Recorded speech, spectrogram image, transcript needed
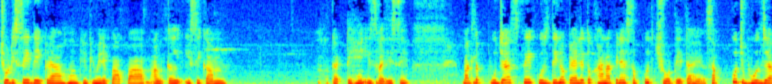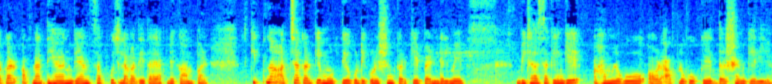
छोटी से ही देख रहा हूँ, क्योंकि मेरे पापा, अंकल इसी काम करते हैं इस वजह से। मतलब पूजा से कुछ दिनों पहले तो खाना पीना सब कुछ छोड़ देता है। सब कुछ भूल जाकर अपना ध्यान, ज्ञान सब कुछ लगा देता है अपने काम पर। कितना अच्छा करके मूर्तियों को डेकोरेशन करके पैंडल में बिठा सकेंगे हम लोगों और आप लोगों के दर्शन के लिए।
